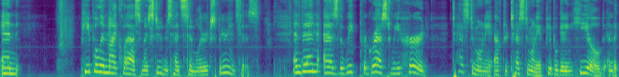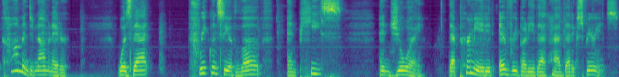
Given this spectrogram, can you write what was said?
And people in my class, my students had similar experiences. And then as the week progressed, we heard testimony after testimony of people getting healed. And the common denominator was that frequency of love and peace and joy that permeated everybody that had that experience.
